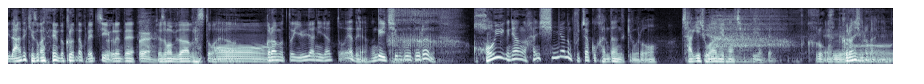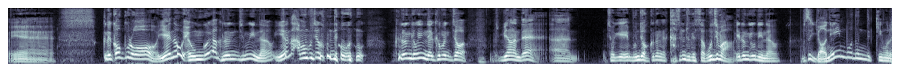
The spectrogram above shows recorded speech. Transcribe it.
나한테 계속 안 해. 너 그런다고 그랬지. 그런데 네. 죄송합니다. 그래서 또 와요. 어. 그러면 또 1년, 2년 또 해야 돼요. 그러니까 이 친구들은 거의 그냥 한 10년은 붙잡고 간다는 느낌으로 자기 좋아하는 일 하나 찾기 위한. 그렇군요. 예, 그런 식으로 가야 됩니다. 예. 근데 거꾸로 얘는 왜 온 거야? 그런 친구 있나요? 얘는 아무 문제가 없는데 온 그런 경우 있네. 그러면 저 미안한데 아, 저기 문제 없거든 갔으면 좋겠어. 오지 마. 이런 경우도 있나요? 무슨 연예인 보는 느낌으로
